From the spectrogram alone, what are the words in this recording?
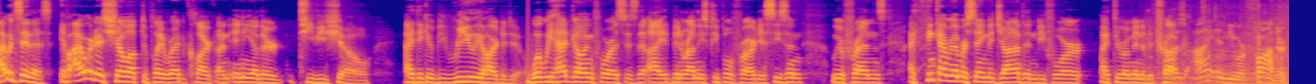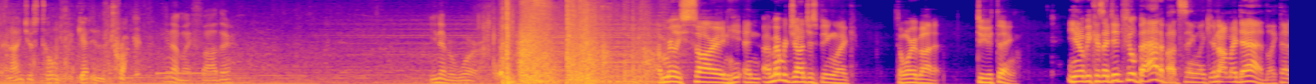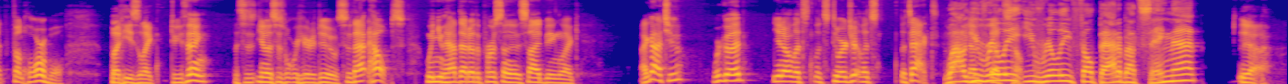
I would say this: if I were to show up to play Red Clark on any other TV show, I think it would be really hard to do. What we had going for us is that I had been around these people for already a season. We were friends. I think I remember saying to Jonathan before I threw him into the truck. Because I am your father, and I just told you to get in the truck. You're not my father. You never were. I'm really sorry. And he and I remember John just being like, Don't worry about it. Do your thing. You know, because I did feel bad about saying, like, you're not my dad. Like that felt horrible. But he's like, do your thing. This is, you know, this is what we're here to do. So that helps when you have that other person on the side being like, I got you. We're good. You know, let's let's do our let's let's act. Wow, That's- you really you really felt bad about saying that? Yeah.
